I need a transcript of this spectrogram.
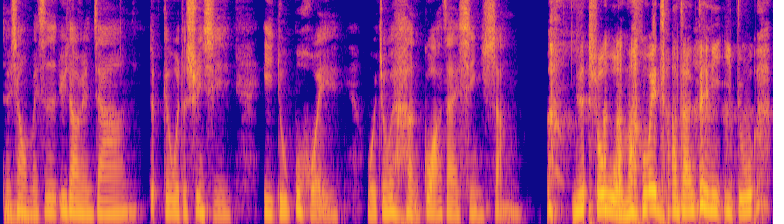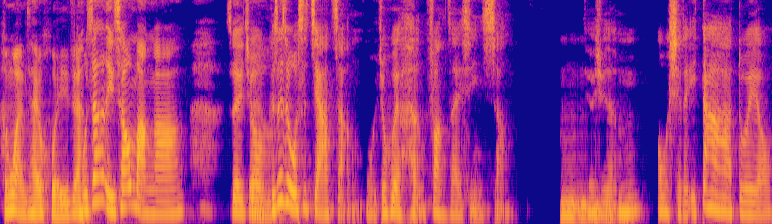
对，像我嗯每次遇到人家对给我的讯息已读不回，我就会很挂在心上。你在说我吗？我也常常对你已读很晚才回这样我，知道你超忙啊，所以就，啊可是如果是家长，我就会很放在心上，嗯嗯，就会觉得，嗯，哦，我写了一大堆哦，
